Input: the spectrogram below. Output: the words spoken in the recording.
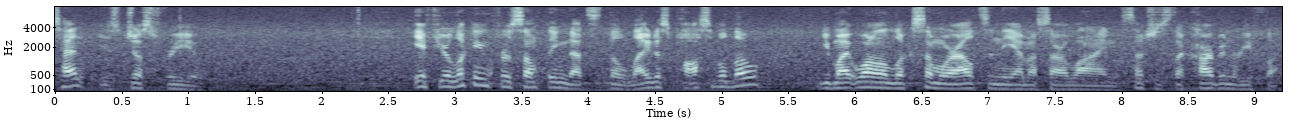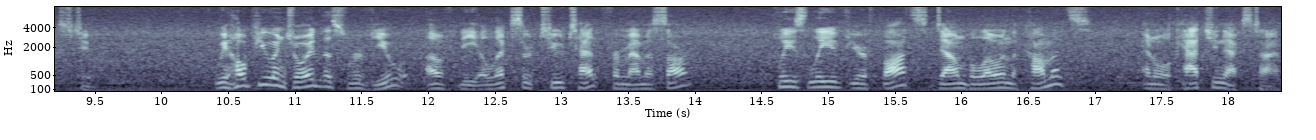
tent is just for you. If you're looking for something that's the lightest possible though, you might want to look somewhere else in the MSR line, such as the Carbon Reflex 2. We hope you enjoyed this review of the Elixir 2 tent from MSR. Please leave your thoughts down below in the comments, and we'll catch you next time.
